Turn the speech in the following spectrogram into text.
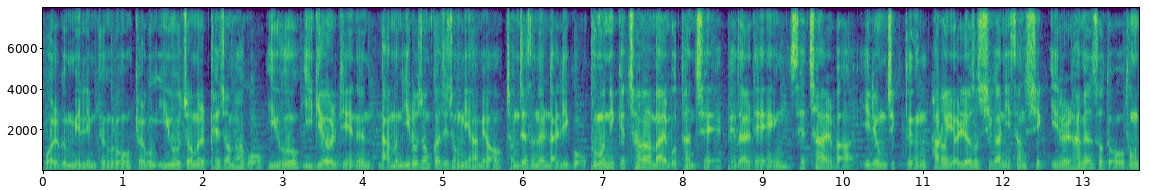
월급 밀림 등으로 결국 2호점을 폐점하고 이후 2개월 뒤에는 남은 1호점까지 정리하며 전 재산을 날리고 부모님께 차마 말 못한 채 배달 대행, 세차 알바, 일용직 등 하루 16시간 이상씩 일을 하면서도 통장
